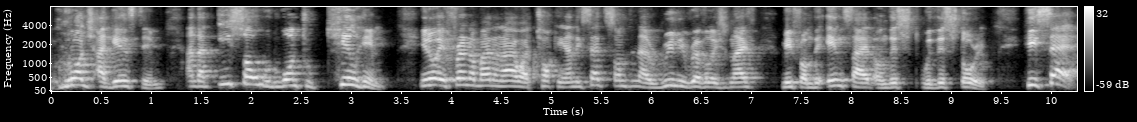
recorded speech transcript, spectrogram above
grudge against him and that Esau would want to kill him. You know, a friend of mine and I were talking, and he said something that really revolutionized me from the inside on this with this story. He said,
